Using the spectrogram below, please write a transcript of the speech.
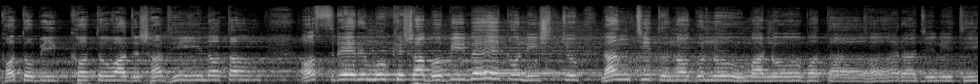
ক্ষত বিক্ষত আজ স্বাধীনতা। অস্ত্রের মুখে সব বিবেক নিশ্চুপ লাঞ্ছিত, নগ্ন মানবতা, রাজনীতি।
